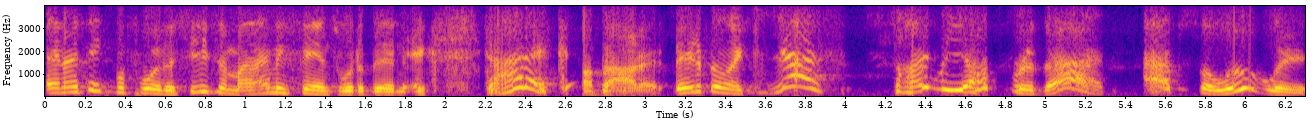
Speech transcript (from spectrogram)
And I think before the season, Miami fans would have been ecstatic about it. They'd have been like, yes, sign me up for that. Absolutely.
